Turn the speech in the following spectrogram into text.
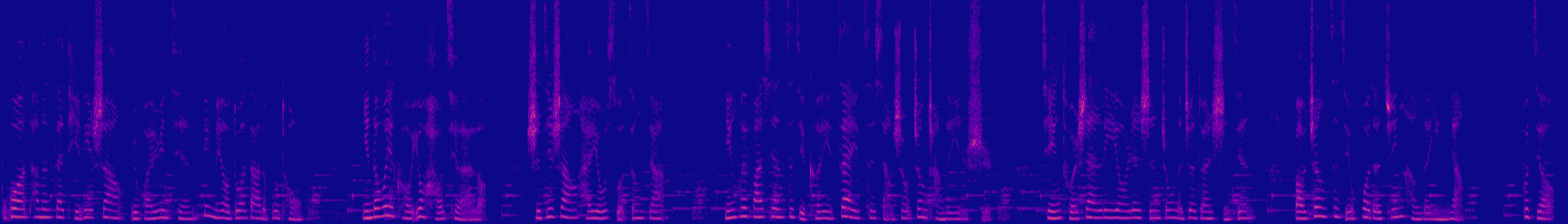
不过她们在体力上与怀孕前并没有多大的不同。您的胃口又好起来了，实际上还有所增加。您会发现自己可以再一次享受正常的饮食。请妥善利用妊娠中的这段时间，保证自己获得均衡的营养。不久，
